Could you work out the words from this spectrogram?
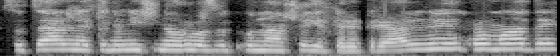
соціально-економічного розвитку нашої територіальної громади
